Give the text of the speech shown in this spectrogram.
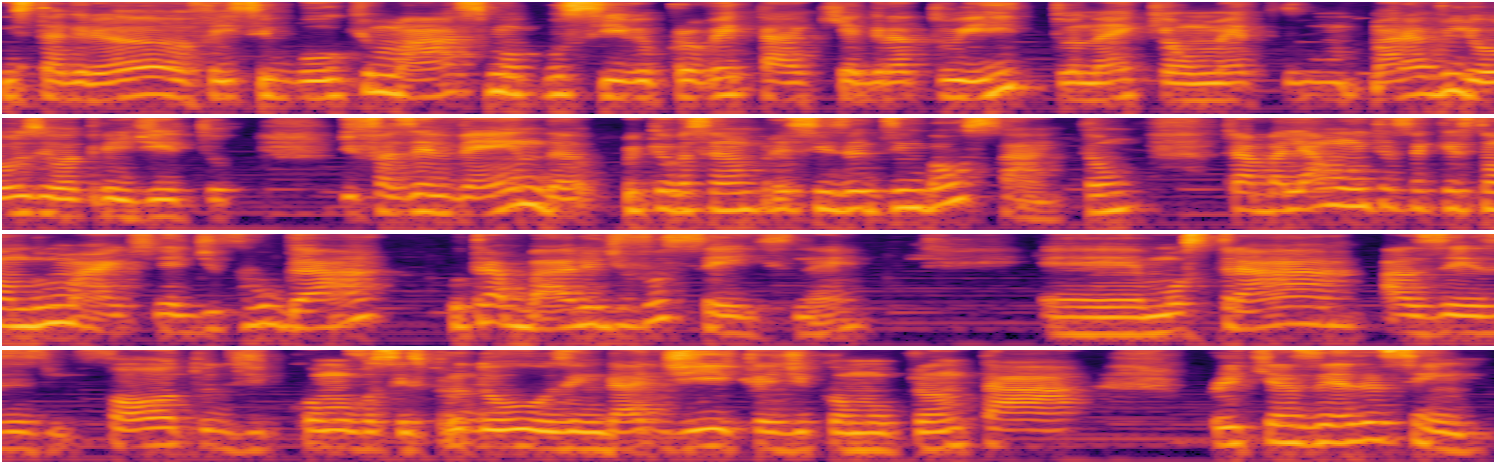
Instagram, Facebook, o máximo possível, aproveitar que é gratuito, né, que é um método maravilhoso, eu acredito, de fazer venda, porque você não precisa desembolsar. Então, trabalhar muito essa questão do marketing, é divulgar o trabalho de vocês, né? É, mostrar, às vezes, foto de como vocês produzem, dar dicas de como plantar, porque às vezes, assim,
